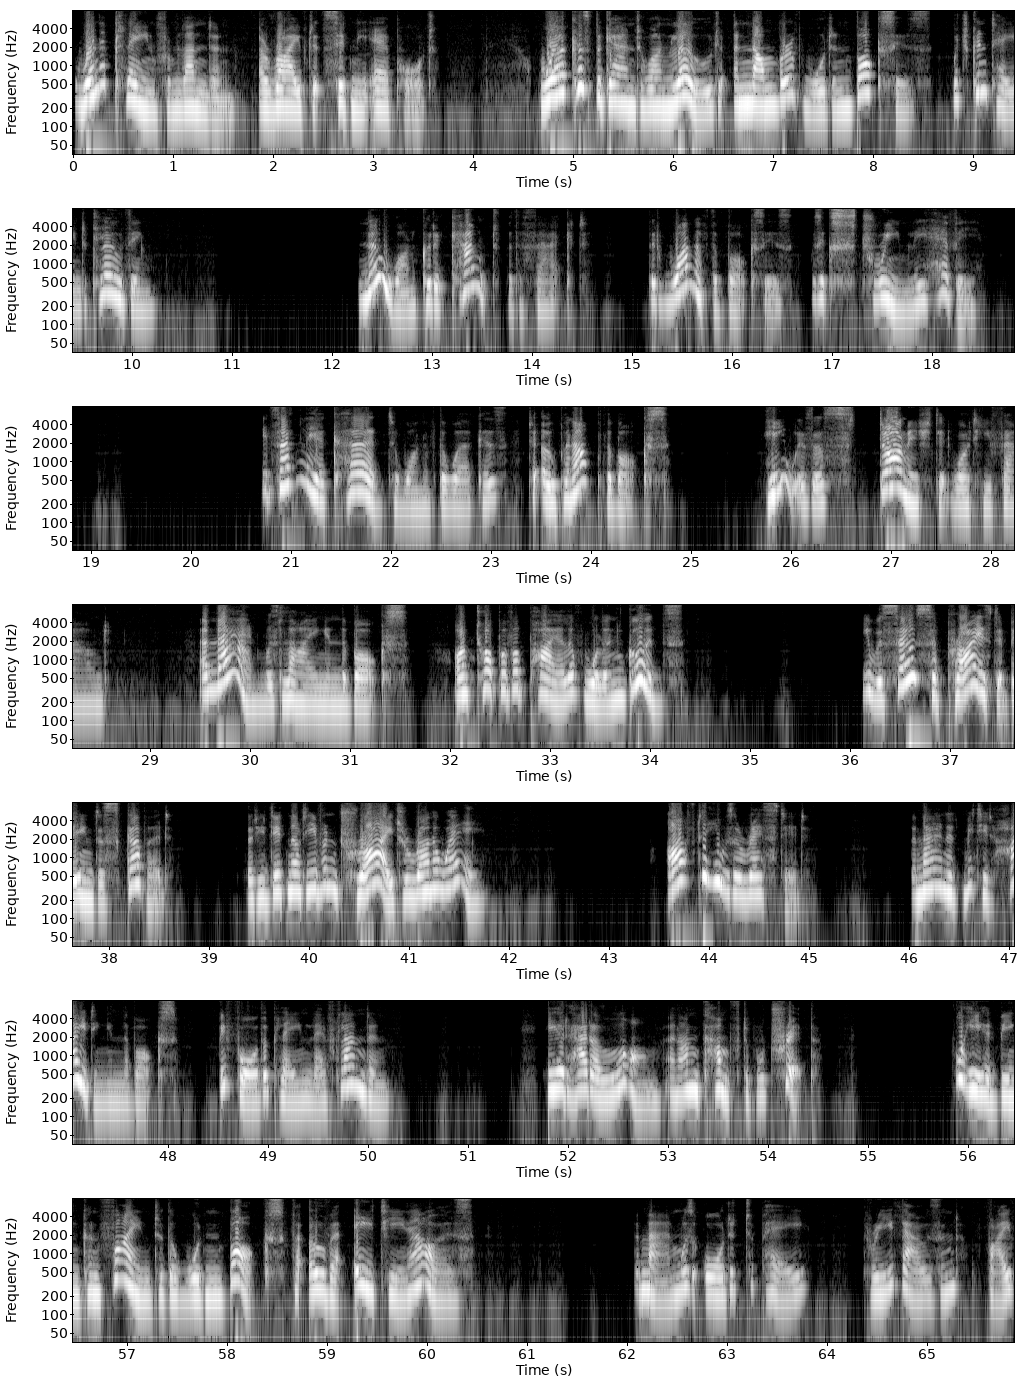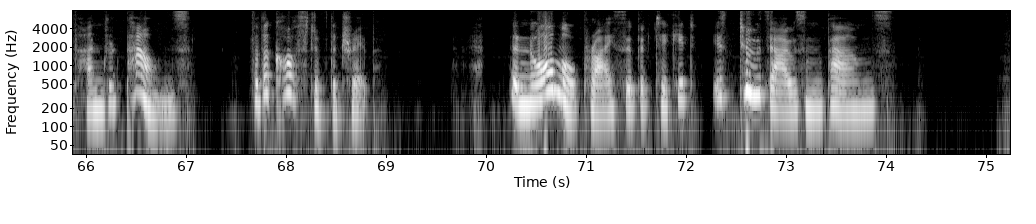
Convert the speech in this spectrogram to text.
When a plane from London arrived at Sydney Airport, workers began to unload a number of wooden boxes which contained clothing. No one could account for the fact that one of the boxes was extremely heavy. It suddenly occurred to one of the workers to open up the box. He was astonished at what he found. A man was lying in the box, on top of a pile of woolen goods. He was so surprised at being discovered that he did not even try to run away. After he was arrested, the man admitted hiding in the box before the plane left London. He had had a long and uncomfortable trip, for he had been confined to the wooden box for over eighteen hours. The man was ordered to pay three thousand five hundred pounds for the cost of the trip. The normal price of a ticket is two thousand pounds.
